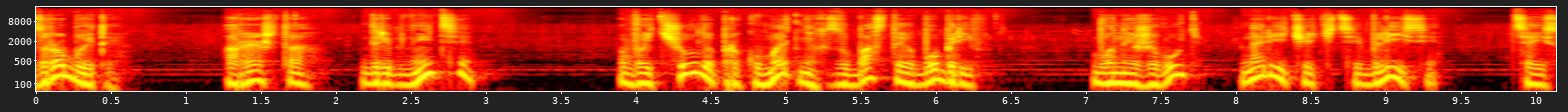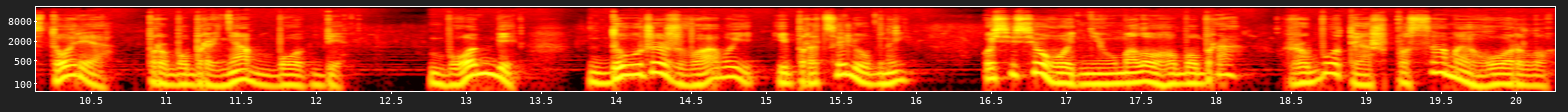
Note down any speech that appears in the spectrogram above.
зробити. А решта дрібниці? Ви чули про куметних зубастих бобрів? Вони живуть на річечці в лісі. Ця історія про бобреня Боббі. Боббі дуже жвавий і працелюбний. Ось і сьогодні у малого бобра роботи аж по саме горло.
